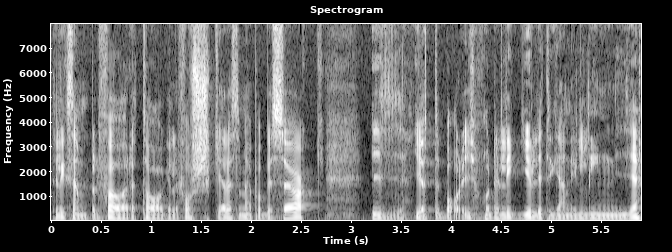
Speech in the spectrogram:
Till exempel företag eller forskare som är på besök i Göteborg. Och det ligger ju lite grann i linje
